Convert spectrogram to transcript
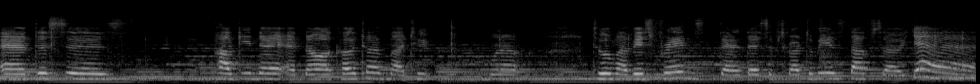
and this is Pagine and Noah Kota, my two, one of, two of my best friends. They they subscribe to me and stuff. So yeah,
